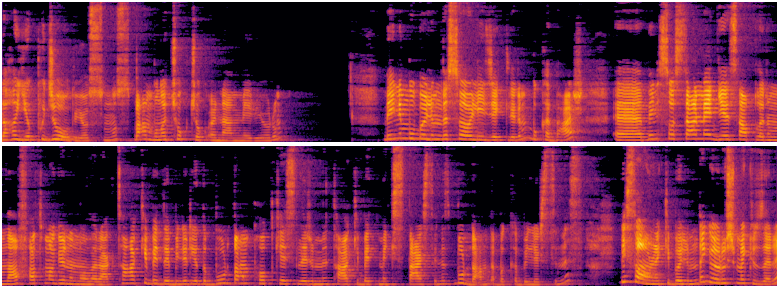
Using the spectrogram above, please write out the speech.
daha yapıcı oluyorsunuz. Ben buna çok çok önem veriyorum. Benim bu bölümde söyleyeceklerim bu kadar. Ee, beni sosyal medya hesaplarımdan Fatma Gönen olarak takip edebilir ya da buradan podcastlerimi takip etmek isterseniz buradan da bakabilirsiniz. Bir sonraki bölümde görüşmek üzere.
